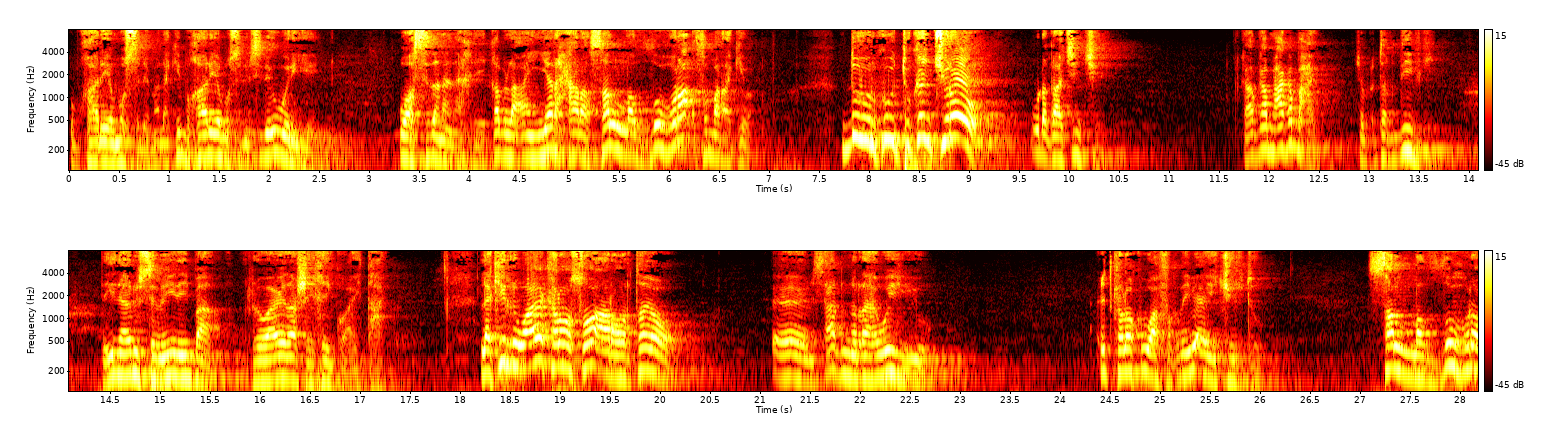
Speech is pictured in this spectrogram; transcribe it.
bukhaariya muslima laakiin bukhaariya muslim siday u wariyeen waa sidan aan akriyay qabla an yarxala salla duhra uma rakiba duhurkuu tukan jiro wuu dhaqaajin jiray marka halkaa maxaa ka baxay jamcu taqdiimkii de inaanu samayneyn baa riwaayada shaykheynku ay tahay. Laakiin riwaayo kaleoo soo aroortayoo isxaaq ibn rahawey iyo cid kaloo ku waafaqdayba ay jirto salla duhra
